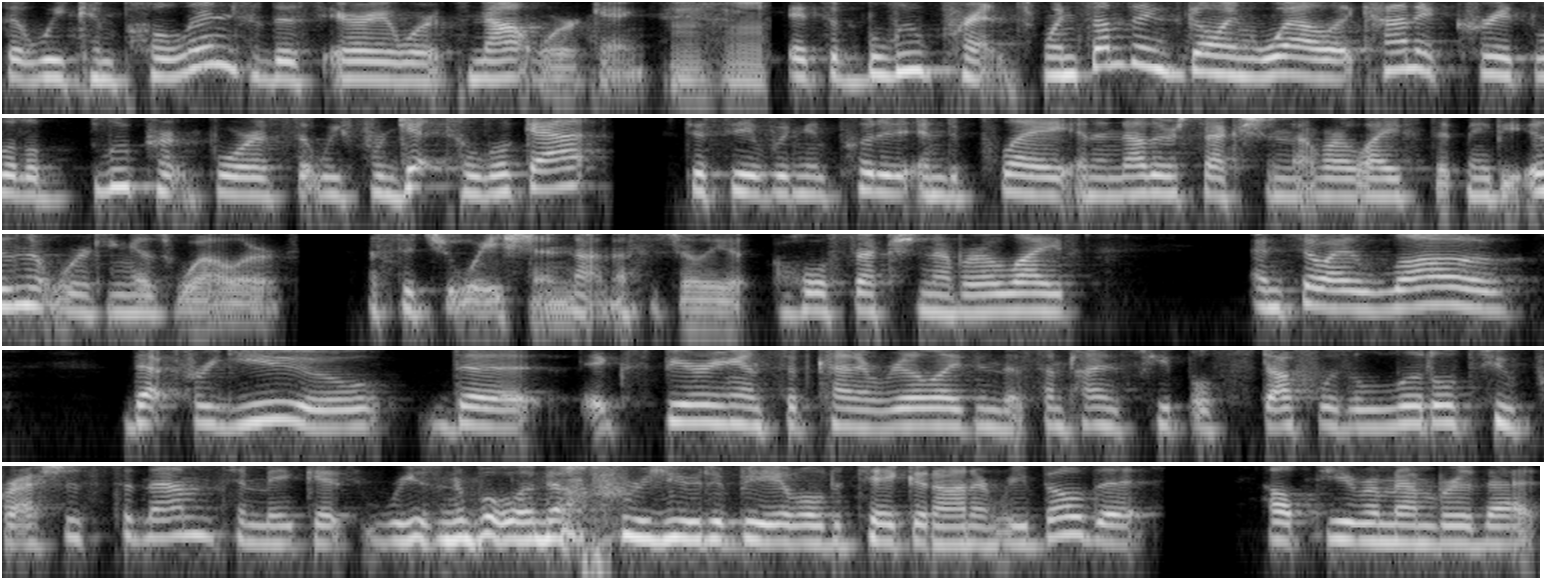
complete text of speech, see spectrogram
that we can pull into this area where it's not working? Mm-hmm. It's a blueprint. When something's going well, it kind of creates a little blueprint for us that we forget to look at to see if we can put it into play in another section of our life that maybe isn't working as well or a situation, not necessarily a whole section of our life. And so I love that for you, the experience of kind of realizing that sometimes people's stuff was a little too precious to them to make it reasonable enough for you to be able to take it on and rebuild it helped you remember that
